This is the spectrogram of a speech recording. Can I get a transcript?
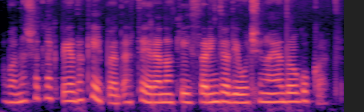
Van esetleg példaképed etéren, aki szerinted jól csinálja a dolgokat?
